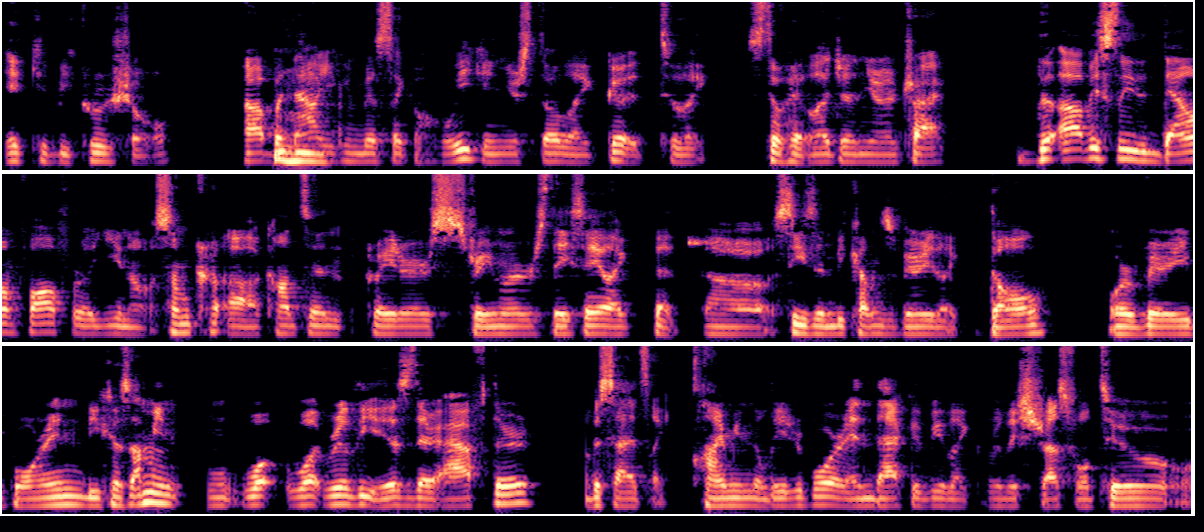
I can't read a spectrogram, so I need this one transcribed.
it could be crucial. Uh, but now Mhm. you can miss like a whole week and you're still like good to like still hit legend. You're on track. The obviously the downfall for you know some uh, content creators, streamers, they say like that uh, season becomes very like dull or very boring because I mean what what really is there after besides like climbing the leaderboard? And that could be like really stressful too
